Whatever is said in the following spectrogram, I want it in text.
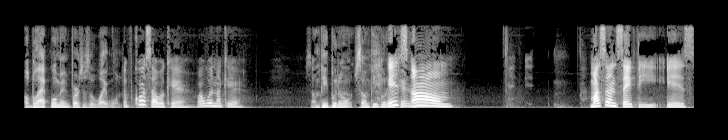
a black woman versus a white woman? Of course, I would care. Why wouldn't I care? Some people don't. Some people don't care. It's care. um, my son's safety is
